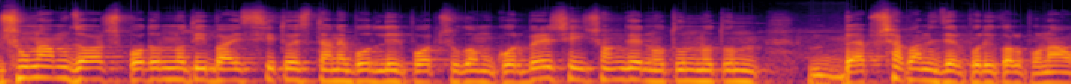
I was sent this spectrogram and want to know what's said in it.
সুনাম যশ, পদোন্নতি বা স্থিত স্থানে বদলির পথ সুগম করবে, সেই সঙ্গে নতুন নতুন ব্যবসা বাণিজ্যের পরিকল্পনাও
